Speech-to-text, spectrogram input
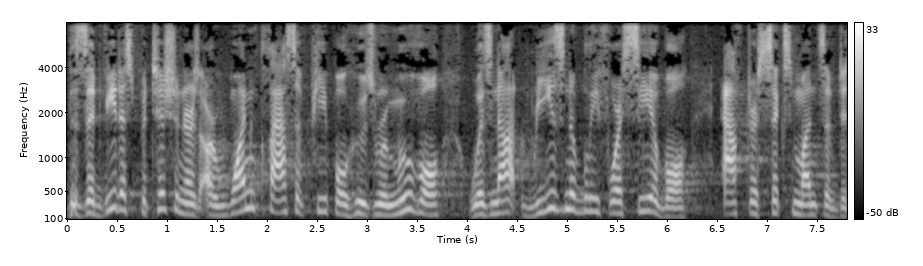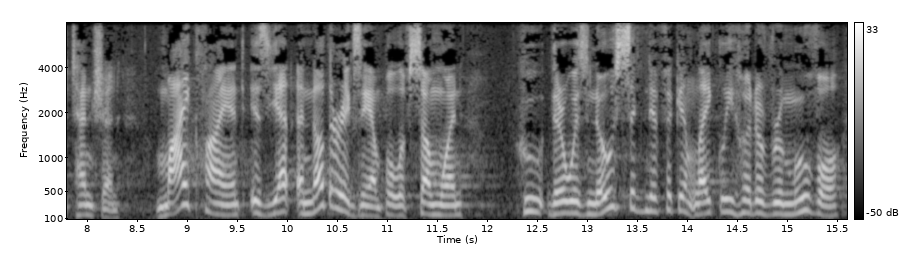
the Zadvydas petitioners are one class of people whose removal was not reasonably foreseeable after six months of detention. My client is yet another example of someone who there was no significant likelihood of removal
